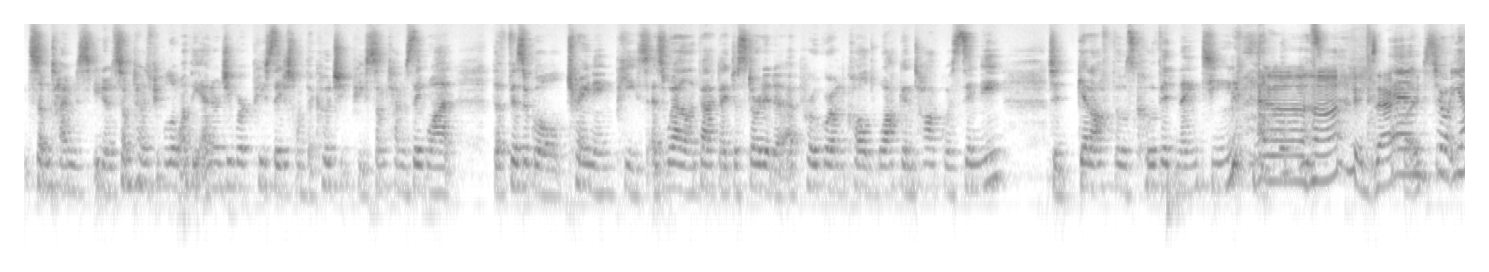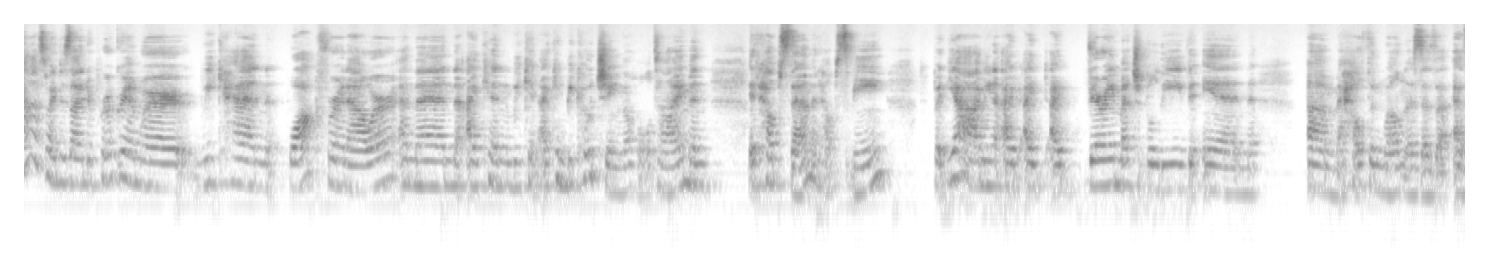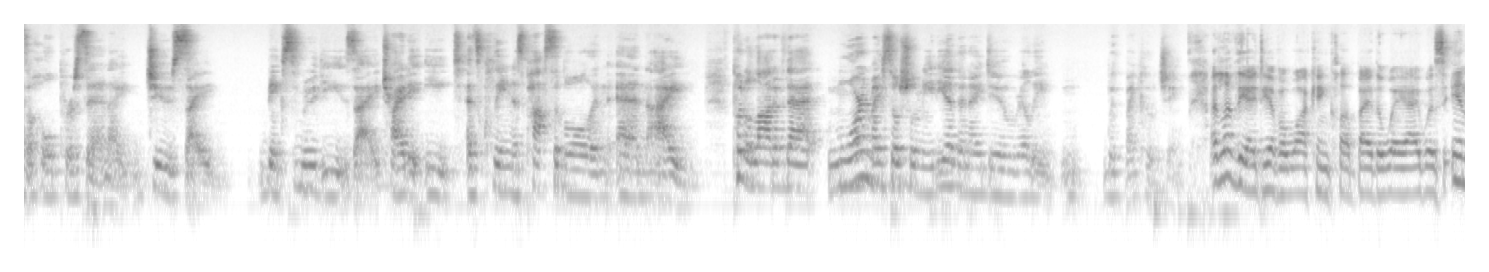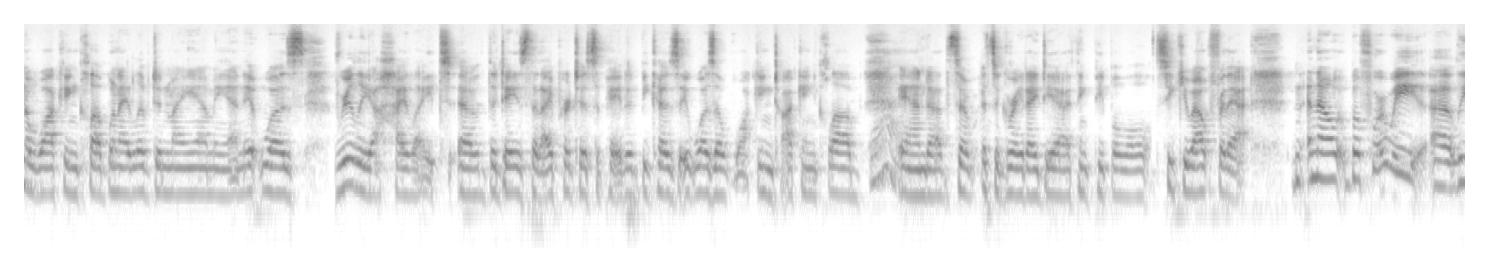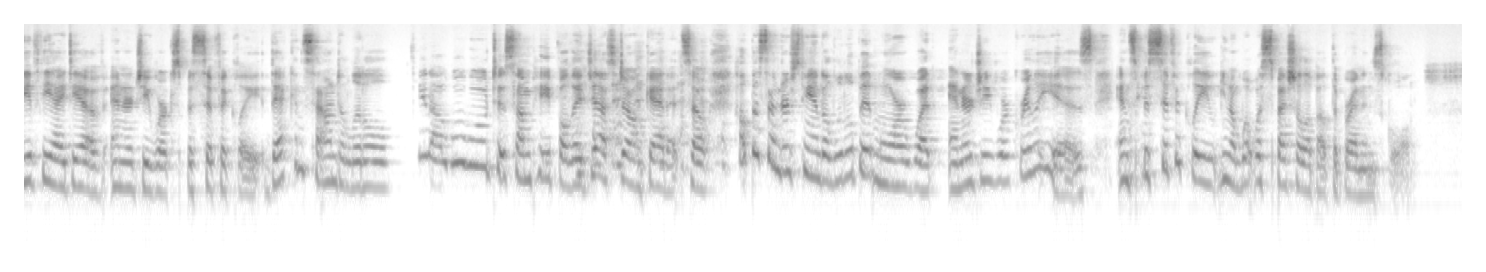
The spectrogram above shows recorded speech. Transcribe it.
sometimes you know sometimes people don't want the energy work piece they just want the coaching piece sometimes they want the physical training piece as well in fact i just started a, a program called walk and talk with cindy to get off those covid-19 Uh-huh, exactly. and so yeah so i designed a program where we can walk for an hour and then i can we can i can be coaching the whole time and it helps them it helps me but yeah i mean i i, I very much believe in um, health and wellness as a as a whole person. I juice, I make smoothies, I try to eat as clean as possible, and and I put a lot of that more in my social media than I do really with my coaching. I love the idea of a walking club, by the way. I was in a walking club when I lived in Miami, and it was really a highlight of the days that I participated because it was a walking, talking club. Yeah. And uh, so it's a great idea. I think people will seek you out for that. Now, before we uh, leave the idea of energy work specifically, that can sound a little you know, woo woo to some people. They just don't get it. So help us understand a little bit more what energy work really is, and specifically, you know, what was special about the Brennan School.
